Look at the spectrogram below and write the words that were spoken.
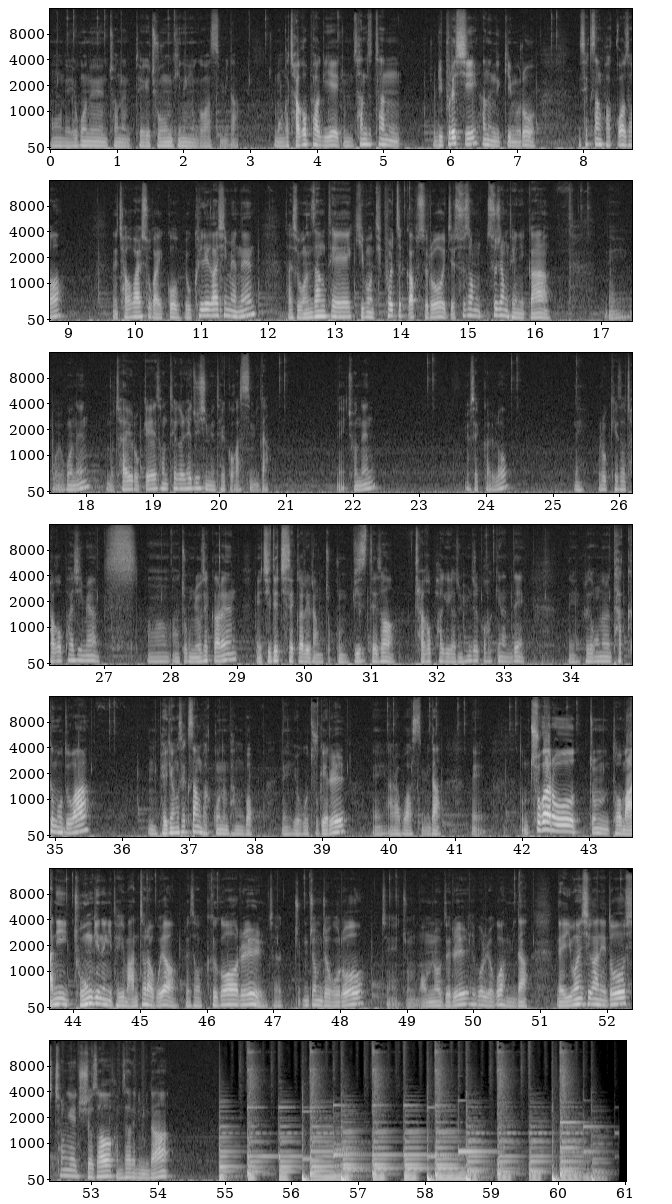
어, 네 요거는 저는 되게 좋은 기능인 것 같습니다. 좀 뭔가 작업하기에 좀 산뜻한 좀 refresh 하는 느낌으로 색상 바꿔서 네, 작업할 수가 있고 요 클릭하시면은 다시 원상태의 기본 디폴트 값으로 이제 수정, 수정되니까 네, 뭐 요거는 뭐 자유롭게 선택을 해주시면 될 것 같습니다. 네, 저는 요 색깔로 네, 이렇게 해서 작업하시면 아, 아 조금 요 색깔은 예, 지대치 색깔이랑 조금 비슷해서 작업하기가 좀 힘들 것 같긴 한데 네, 그래서 오늘은 다크 모드와 음, 배경 색상 바꾸는 방법 네, 요거 두 개를 네, 알아보았습니다. 네, 좀 추가로 좀 더 많이 좋은 기능이 되게 많더라고요. 그래서 그거를 제가 중점적으로 이제 좀 업로드를 해보려고 합니다. 네, 이번 시간에도 시청해 주셔서 감사드립니다.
